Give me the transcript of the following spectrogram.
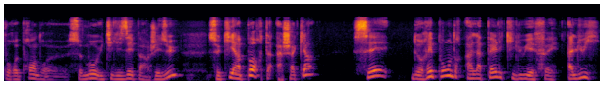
pour reprendre ce mot utilisé par Jésus, ce qui importe à chacun, c'est de répondre à l'appel qui lui est fait, à lui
